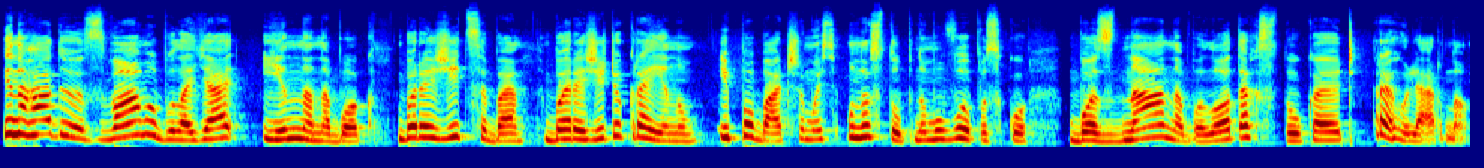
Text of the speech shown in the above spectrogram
І нагадую, з вами була я, Інна Набок. Бережіть себе, бережіть Україну і побачимось у наступному випуску, бо з дна на болотах стукають регулярно.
